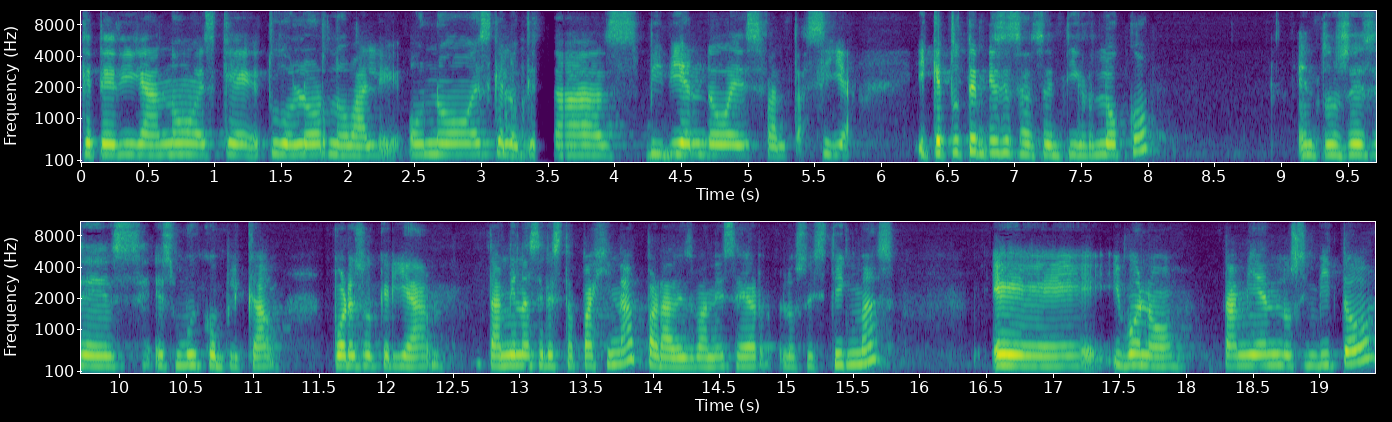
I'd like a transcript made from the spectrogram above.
que te diga, no, es que tu dolor no vale o no, es que lo que estás viviendo es fantasía y que tú te empieces a sentir loco, entonces es, muy complicado. Por eso quería también hacer esta página para desvanecer los estigmas. Eh, y bueno, también los invito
